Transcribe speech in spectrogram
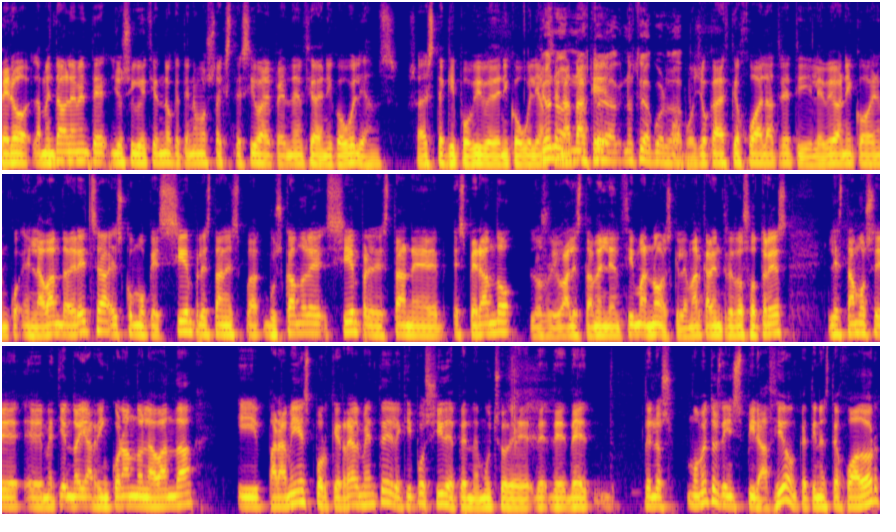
Pero lamentablemente yo sigo diciendo que tenemos excesiva dependencia de Nico Williams. O sea, este equipo vive de Nico Williams Yo no, en no ataque. estoy, no estoy de acuerdo. Oh, pues yo cada vez que juega el Atleti y le veo a Nico en, en la banda derecha, es como que siempre están buscándole, siempre le están eh, esperando. Los rivales también le encima, no, es que le marcan entre dos o tres, le estamos eh, eh, metiendo ahí, arrinconando en la banda. Y para mí es porque realmente el equipo sí depende mucho de, de- de- de- de los momentos de inspiración que tiene este jugador,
